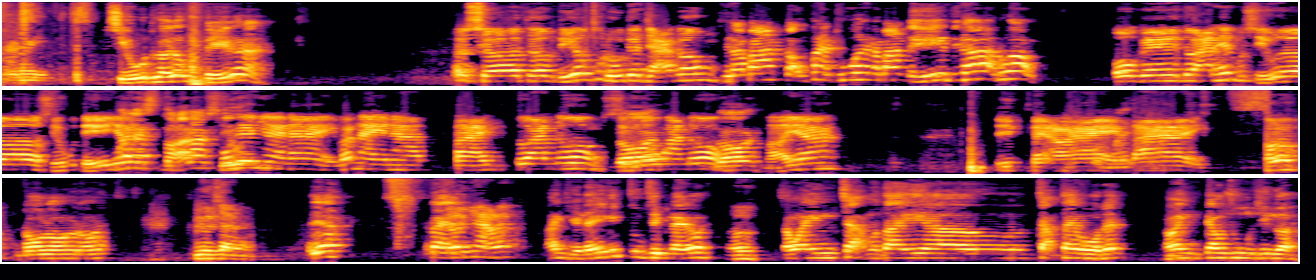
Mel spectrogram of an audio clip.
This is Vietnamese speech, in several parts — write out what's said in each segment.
này xíu cho một tí nữa này Ờ, thưa một tí ông có đủ tiền trả không? thì là ba cộng phải thua hay là ba tỷ thì đó đúng không Ok, tôi ăn hết một xíu ờ, xíu một tí nhá. Là mở ra Có xíu thế như này này, ván này là tài tôi ăn đúng không? Xíu Rồi, ông ăn đúng không? rồi. Mở nhá. Địt mẹ này, tài. Thôi, rồi rồi rồi đưa ra này. đấy nhá cái này nào đấy? anh chỉ lấy ít dung dịch này thôi Ừ. xong anh chạm một tay ờ, chạm tay hột đấy xong anh đeo dung trên người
